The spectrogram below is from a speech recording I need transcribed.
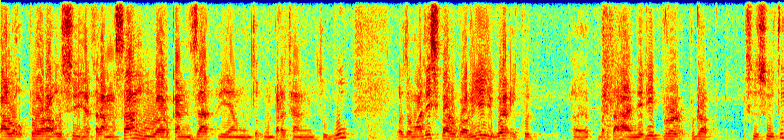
kalau flora ususnya terangsang mengeluarkan zat yang untuk mempertahankan tubuh, otomatis paru-parunya juga ikut eh, bertahan. Jadi produk, susu itu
